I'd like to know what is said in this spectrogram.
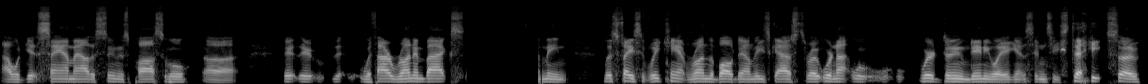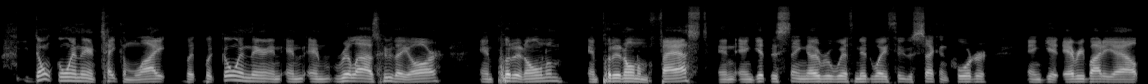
I would get Sam out as soon as possible. Uh, they're, they're, with our running backs, I mean, let's face it, we can't run the ball down these guys' throat. We're not. We're, we're, doomed anyway against NC State. So don't go in there and take them light, but but go in there and and and realize who they are and put it on them and put it on them fast and and get this thing over with midway through the second quarter and get everybody out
